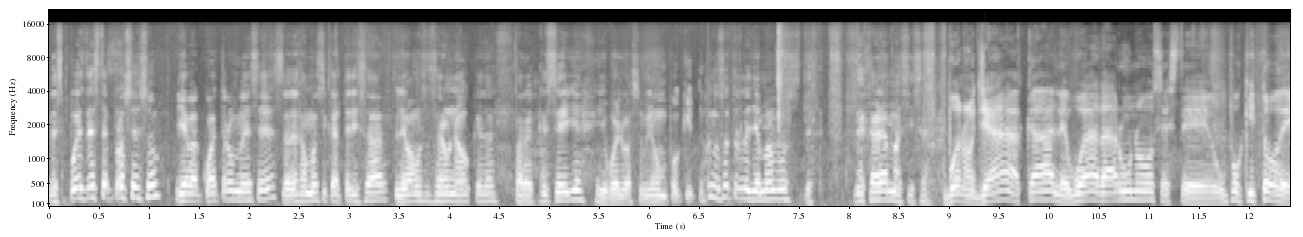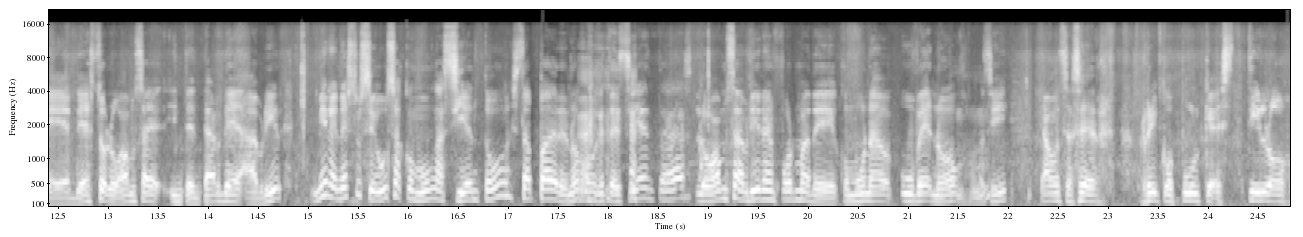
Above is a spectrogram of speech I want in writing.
Después de este proceso, lleva cuatro meses, lo dejamos cicatrizar, le vamos a hacer una óqueda para que selle y vuelva a subir un poquito. Nosotros le llamamos de- dejar amacizar. Bueno, ya acá le voy a dar unos, este, un poquito de, de esto, lo vamos a intentar de abrir. Miren, esto se usa como un asiento, está padre, ¿no? Como que te sientas. Lo vamos a abrir en forma de como una V, ¿no? Así. Ya vamos a hacer rico pulque estilo,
